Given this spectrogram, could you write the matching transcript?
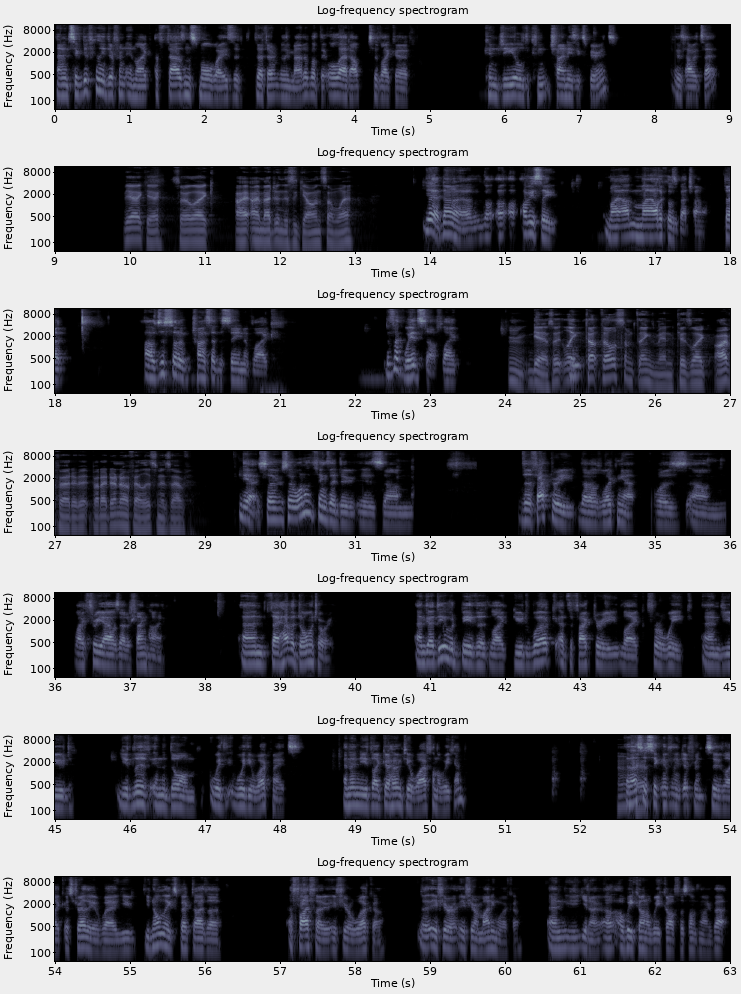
And it's significantly different in like a thousand small ways that, that don't really matter but they all add up to like a congealed chinese experience is how it's at yeah okay. So like I, I imagine this is going somewhere. Yeah, no, no. Obviously, my uh, my article is about China, but I was just sort of trying to set the scene of like there's like weird stuff, like mm, yeah. So like, tell tell us some things, man, because like I've heard of it, but I don't know if our listeners have. Yeah, so so one of the things I do is um, the factory that I was working at was um, like three hours out of Shanghai, and they have a dormitory and the idea would be that like you'd work at the factory like for a week and you'd you'd live in the dorm with with your workmates and then you'd like go home to your wife on the weekend okay. and that's just significantly different to like australia where you you normally expect either a FIFO if you're a worker uh, if you're if you're a mining worker and you, you know a, a week on a week off or something like that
